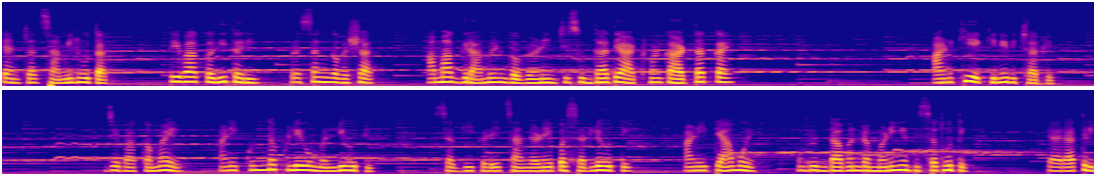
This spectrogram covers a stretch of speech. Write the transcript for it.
त्यांच्यात सामील होतात तेव्हा कधीतरी प्रसंगवशात आम्हा ग्रामीण गवळणींची सुद्धा ते आठवण काढतात काय? आणखी एकीने विचारले. जेव्हा कमळे आणि कुंद फुले उमलली होती सगळीकडे चांदणे पसरले होते आणि त्यामुळे वृंदावन रमणीय दिसत होते. त्या रात्री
